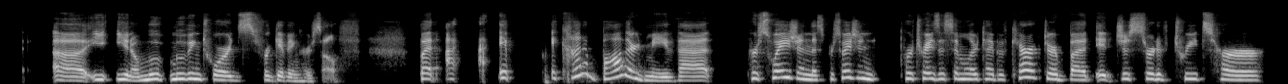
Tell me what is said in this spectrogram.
uh you, you know move, moving towards forgiving herself but I, it it kind of bothered me that persuasion this persuasion portrays a similar type of character but it just sort of treats her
